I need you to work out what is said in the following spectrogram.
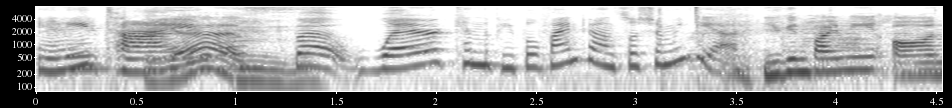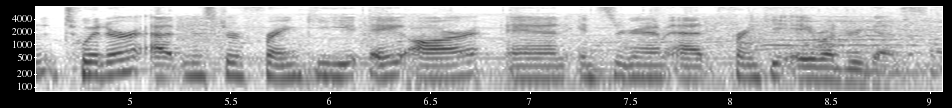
anytime. Yes. But where can the people find you on social media? You can find me on Twitter at Mr. Frankie AR and Instagram at Frankie A. Rodriguez. All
